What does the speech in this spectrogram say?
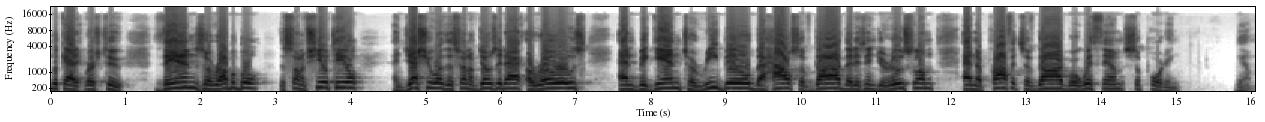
Look at it, verse 2. Then Zerubbabel, the son of Shealtiel, and Jeshua, the son of Jozadak, arose and began to rebuild the house of God that is in Jerusalem, and the prophets of God were with them, supporting them.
